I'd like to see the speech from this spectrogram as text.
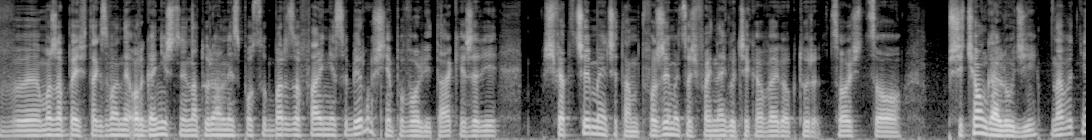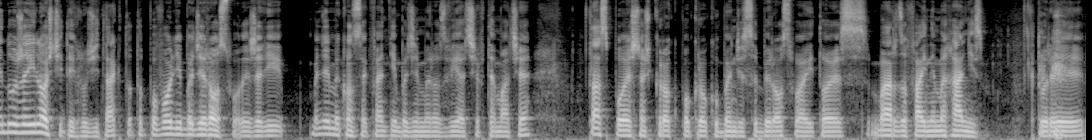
w, można powiedzieć w tak zwany organiczny, naturalny sposób bardzo fajnie sobie rośnie powoli, tak? Jeżeli świadczymy, czy tam tworzymy coś fajnego, ciekawego, który, coś, co przyciąga ludzi, nawet nieduże ilości tych ludzi, tak? To to powoli będzie rosło. Jeżeli będziemy konsekwentni, będziemy rozwijać się w temacie, ta społeczność krok po kroku będzie sobie rosła i to jest bardzo fajny mechanizm który,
